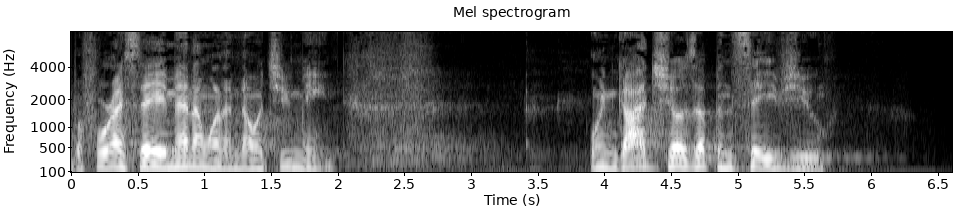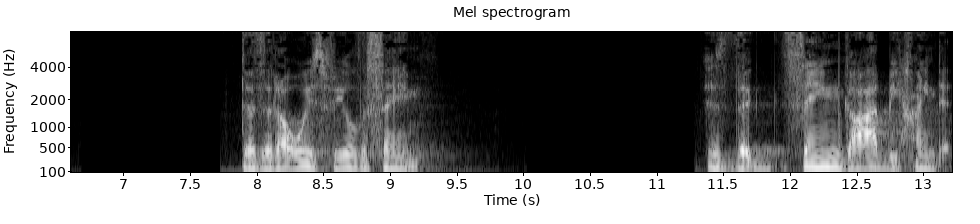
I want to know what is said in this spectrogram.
before I say amen, I want to know what you mean. When God shows up and saves you, does it always feel the same? Is the same God behind it?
